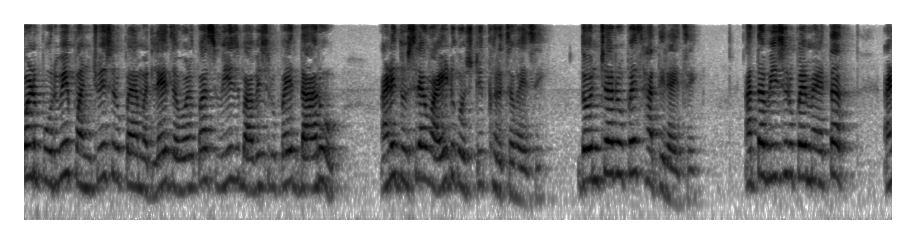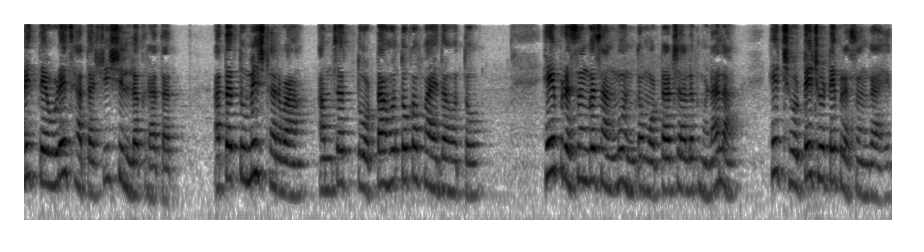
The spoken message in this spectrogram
पण पूर्वी पंचवीस रुपयामधले जवळपास वीस बावीस रुपये दारू आणि दुसऱ्या वाईट गोष्टीत खर्च व्हायचे. दोन चार रुपयेच हाती राहायचे. आता वीस रुपये मिळतात आणि तेवढेच हाताशी शिल्लक राहतात. आता तुम्हीच ठरवा आमचा तोटा होतो का फायदा होतो? हे प्रसंग सांगून तो मोटार चालक म्हणाला हे छोटे छोटे प्रसंग आहेत.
